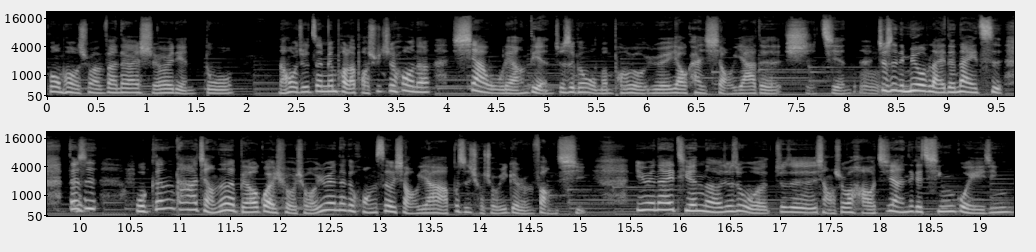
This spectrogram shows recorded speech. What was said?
跟我朋友吃完饭，大概十二点多，然后我就这边跑来跑去。之后呢，下午两点就是跟我们朋友约要看小鸭的时间，嗯、就是你没有来的那一次。但是。嗯我跟他讲，真的不要怪球球，因为那个黄色小鸭啊，不止球球一个人放弃。因为那一天呢，就是我就是想说，好，既然那个轻轨已经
